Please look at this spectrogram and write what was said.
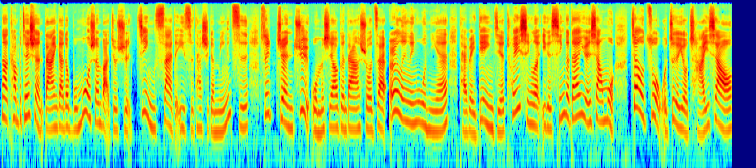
那 competition 大家应该都不陌生吧？就是竞赛的意思，它是个名词。所以整句我们是要跟大家说，在二零零五年台北电影节推行了一个新的单元项目，叫做我这个有查一下哦。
